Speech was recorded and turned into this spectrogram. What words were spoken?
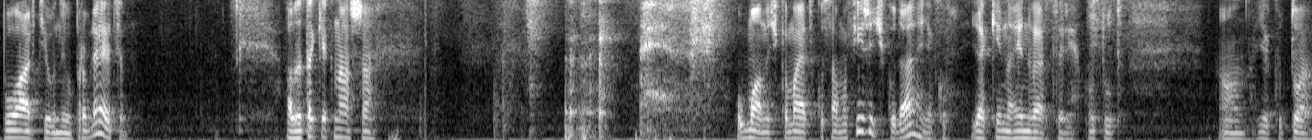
по арті вони управляються. Але так як наша обманочка має таку саму фішечку, да, як, як і на інверторі, отут, Он, як ото,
